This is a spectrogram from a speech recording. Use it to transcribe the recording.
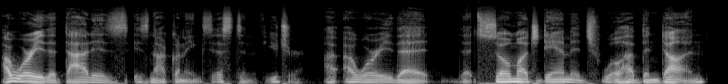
I worry that that is is not going to exist in the future. I, I, worry that that so much damage will have been done.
